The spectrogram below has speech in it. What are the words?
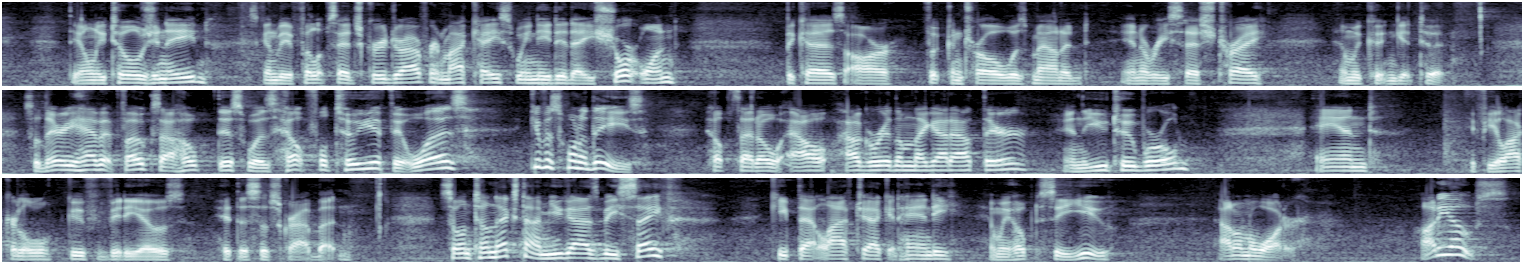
The only tools you need is going to be a Phillips head screwdriver. In my case, we needed a short one because our foot control was mounted in a recessed tray and we couldn't get to it. So there you have it, folks. I hope this was helpful to you. If it was, give us one of these. Helps that old al algorithm they got out there in the YouTube world. And if you like our little goofy videos, hit the subscribe button. So until next time, you guys be safe, keep that life jacket handy, and we hope to see you out on the water. Adios.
